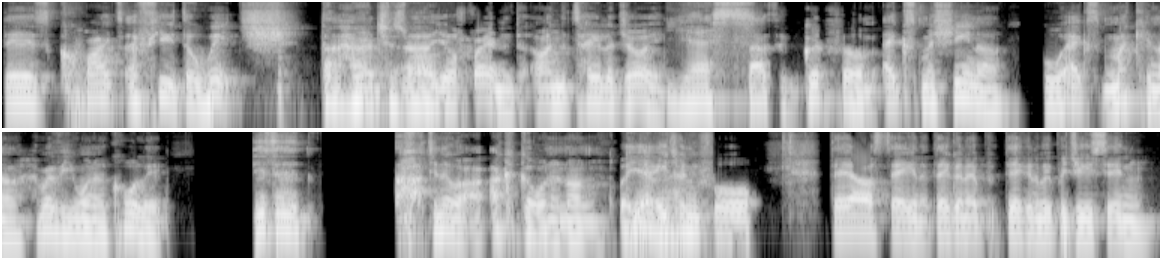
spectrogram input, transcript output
There's quite a few. The Witch that the had Witch uh, well. your friend Anya Taylor Joy. Yes. That's a good film. Ex Machina or Ex Machina, however you want to call it. There's a oh, do you know what? I, I, could go on and on. But yeah, yeah A24, they are saying that they're gonna they're gonna be producing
